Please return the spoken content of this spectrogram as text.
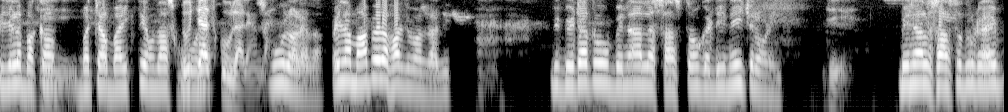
ਵੀ ਜਿਹੜਾ ਬੱਕਾ। ਬੱਚਾ ਬਾਈਕ ਤੇ ਆਉਂਦਾ ਸਕੂਲ। ਦੂਜਾ ਸਕੂਲ ਵਾਲਿਆਂ ਦਾ। ਸਕੂਲ ਵਾਲਿਆਂ ਦਾ। ਪਹਿਲਾ ਮਾਪਿਓ ਦਾ ਫਰਜ਼ ਬਣਦਾ ਜੀ। ਵੀ ਬੇਟਾ ਤੂੰ ਬਿਨਾਂ ਲਾਇਸੈਂਸ ਤੋਂ ਗੱਡੀ ਨਹੀਂ ਚਲਾਉਣੀ। ਜੀ। ਬਿਨਾਂ ਲਾਇਸੈਂਸ ਤੋਂ ਤੂੰ ਡਰਾਈਵ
